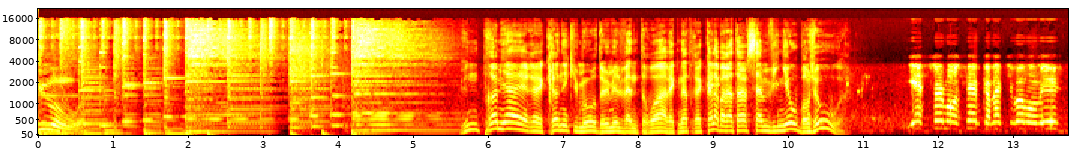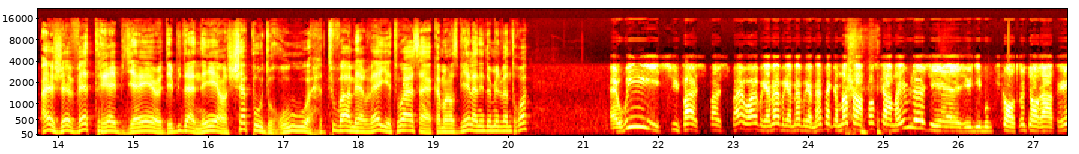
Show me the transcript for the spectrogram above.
Humour. Une première Chronique Humour 2023 avec notre collaborateur Sam Vigneault. Bonjour. Yes, sir, mon Seb. Comment tu vas, mon vieux? Ah, je vais très bien. Un début d'année en chapeau de roue. Tout va à merveille. Et toi, ça commence bien l'année 2023? Euh, oui, super, super, super. Ouais, vraiment, vraiment, vraiment. Ça commence en force quand même. là. J'ai euh, j'ai eu des beaux petits contrats qui ont rentré.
